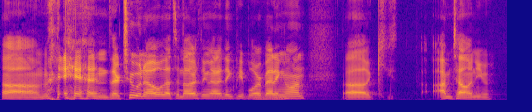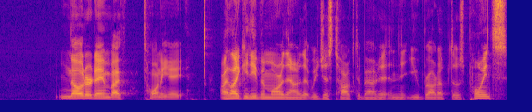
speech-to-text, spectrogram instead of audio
Um, and they're 2 and 0. That's another thing that I think people are betting on. Uh, I'm telling you, Notre Dame by 28. I like it even more now that we just talked about it and that you brought up those points.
